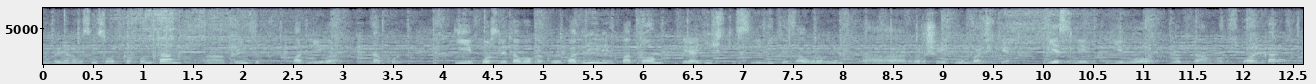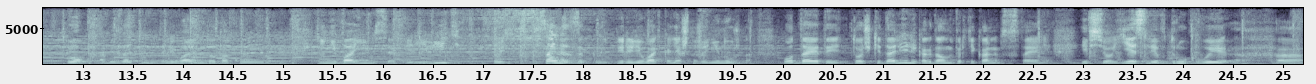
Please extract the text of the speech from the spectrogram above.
например, 800 фонтан, а, принцип подлива такой. И после того, как вы подлили, потом периодически следите за уровнем э, в расширительном бачке. Если его вот там вот столько, то обязательно доливаем до такого уровня. И не боимся перелить, то есть специально переливать, конечно же, не нужно. Вот до этой точки долили, когда он в вертикальном состоянии, и все. Если вдруг вы э,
